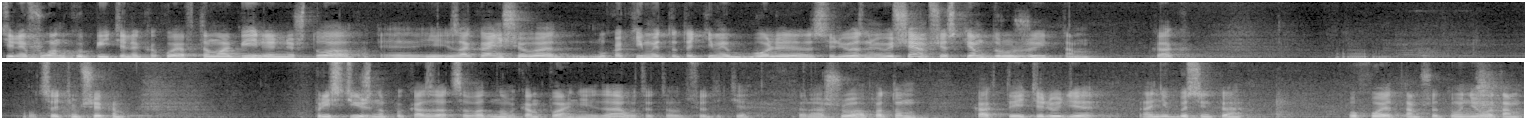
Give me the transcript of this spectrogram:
телефон купить, или какой автомобиль, или что, э, и заканчивая ну, какими-то такими более серьезными вещами, вообще с кем дружить, там, как вот с этим человеком престижно показаться в одной компании, да, вот это вот все-таки хорошо. А потом как-то эти люди, они быстренько уходят, там что-то у него там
